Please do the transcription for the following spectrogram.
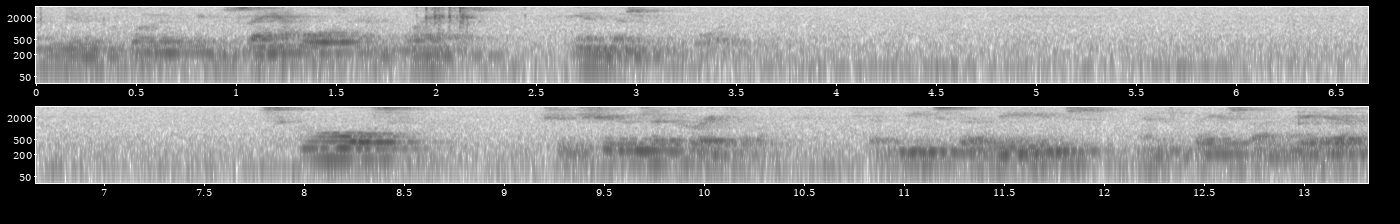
and we include examples and links in this report. Schools should choose a curriculum that meets their needs and is based on data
